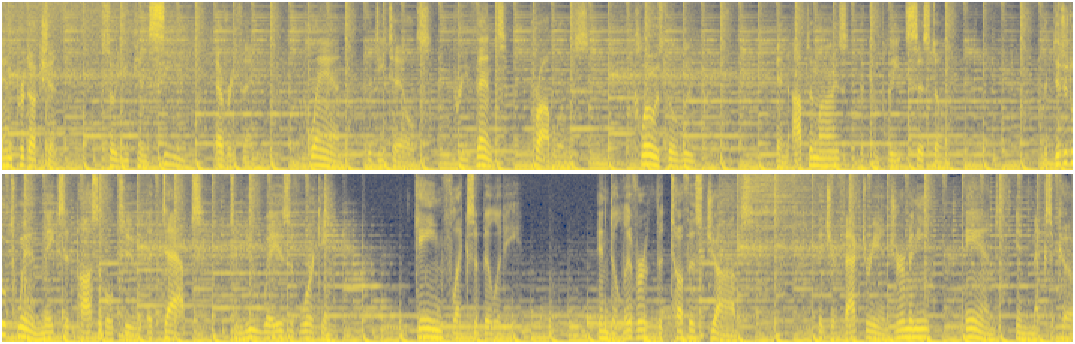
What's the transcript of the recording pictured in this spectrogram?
and production so you can see everything, plan the details, prevent problems, close the loop, and optimize the complete system. The digital twin makes it possible to adapt to new ways of working, gain flexibility, and deliver the toughest jobs at your factory in Germany and in Mexico.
